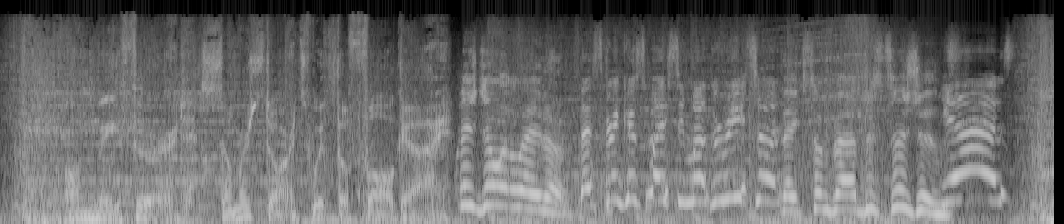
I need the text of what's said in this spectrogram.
On May 3rd, summer starts with The Fall Guy. Let's do it later. Let's drink a spicy margarita. Make some bad decisions. Yes.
